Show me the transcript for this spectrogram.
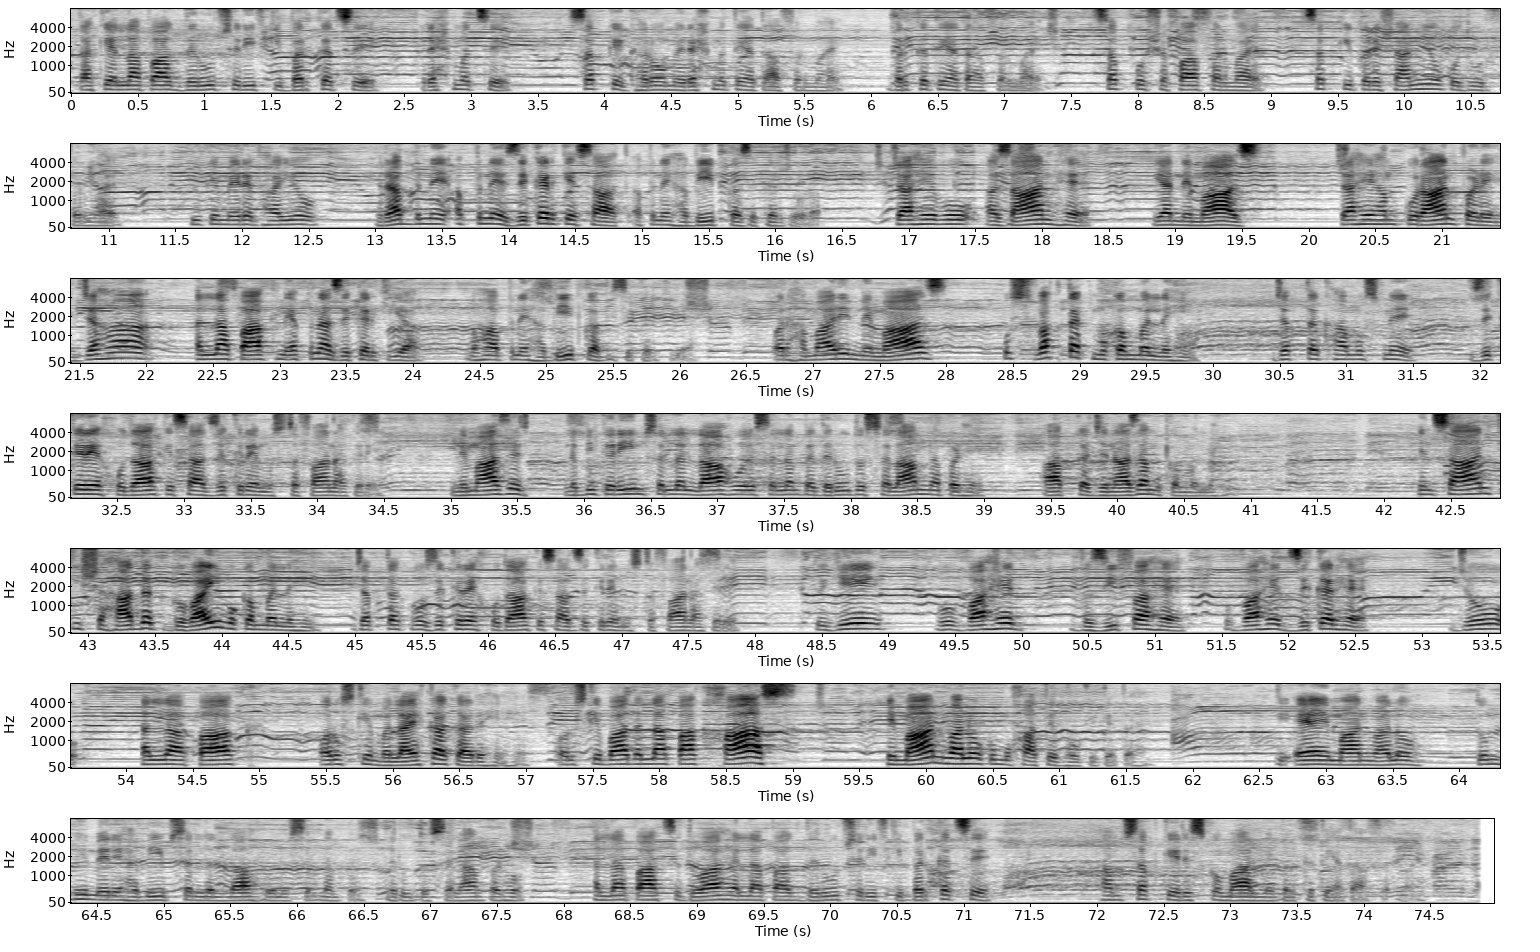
ताकि अल्लाह पाक दरूद शरीफ की बरकत से, रहमत से सबके घरों में रहमतें अता फरमाए, बरकतें अता फरमाए, सबको शफा फरमाए, सबकी परेशानियों को दूर फरमाए। क्योंकि मेरे भाइयों, रब ने अपने ज़िक्र के साथ अपने हबीब का ज़िक्र जोड़ा। चाहे वो अज़ान है या नमाज़, चाहे हम कुरान पढ़ें, जहाँ अल्लाह पाक ने अपना ज़िक्र किया, वहाँ अपने हबीब का भी ज़िक्र किया। और हमारी नमाज़ उस वक्त तक मुकम्मल नहीं, जब तक हम उसमें ज़िक्र खुदा के साथ ज़िक्र मुस्तफ़ा ना करें। नमाज़ नबी करीम सल्लल्लाहु अलैहि वसल्लम पे दरूद सलाम ना पढ़ें। आपका जनाजा मुकम्मल नहीं। इंसान की शहादत गवाही मुकम्मल नहीं, जब तक वो ज़िक्र खुदा के साथ ज़िक्र मुस्तफ़ा ना करे। तो ये वो वाहिद वजीफ़ा है वाहिद ज़िक्र है, जो अल्लाह पाक और उसके मलाइका कर रहे हैं। और उसके बाद अल्लाह पाक ख़ास ईमान वालों को मुखातिब होकर कहता है। कि ए ईमान वालों, तुम भी मेरे हबीब सल्लल्लाहु अलैहि वसल्लम पर दरूद सलाम पढ़ो। अल्लाह पाक से दुआ है, अल्लाह पाक दरूद शरीफ की बरकत से हम सब के रिस्क माल में बरकतें अता फरमाए।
